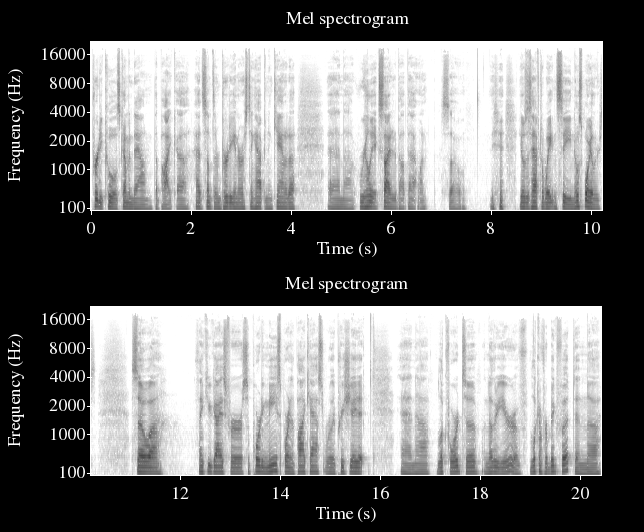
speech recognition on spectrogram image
pretty cool is coming down the pike. Uh, had something pretty interesting happen in Canada, and uh, really excited about that one. So you'll just have to wait and see. No spoilers. So uh, thank you guys for supporting me, supporting the podcast. Really appreciate it, and uh, look forward to another year of looking for Bigfoot. And uh,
